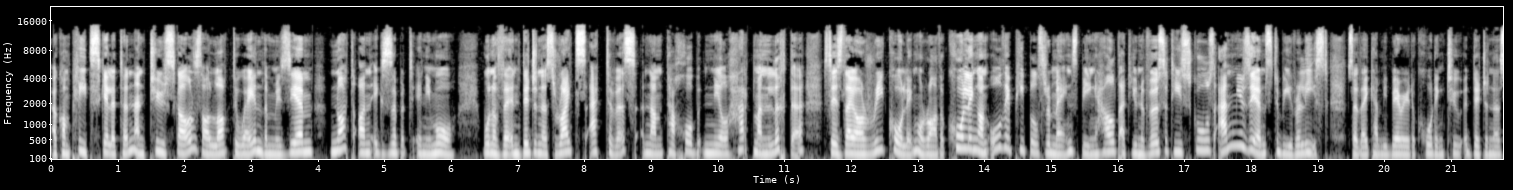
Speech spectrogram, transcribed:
A complete skeleton and two skulls are locked away in the museum, not on exhibit anymore. One of the indigenous rights activists, Namtachob Neil Hartman Lichter, says they are recalling, or rather calling on all their people's remains being held at universities, schools, and museums to be released so they can be buried according to indigenous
